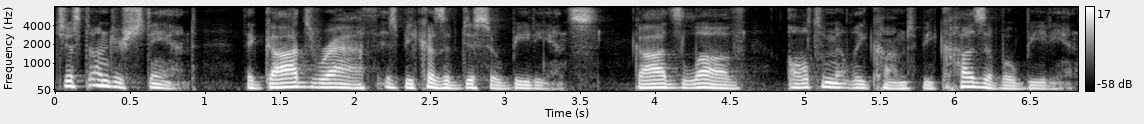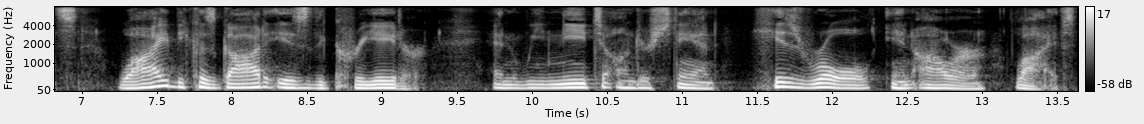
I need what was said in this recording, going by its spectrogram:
just understand that God's wrath is because of disobedience. God's love ultimately comes because of obedience. Why? Because God is the creator, and we need to understand his role in our lives.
